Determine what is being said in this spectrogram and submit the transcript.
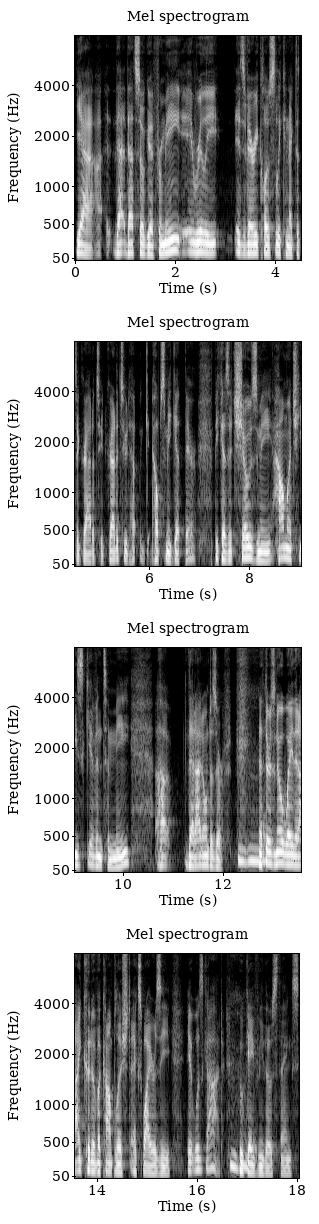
yeah, that that's so good. For me, it really is very closely connected to gratitude. Gratitude helps me get there because it shows me how much he's given to me. Uh, that I don't deserve. Mm-hmm. That there's no way that I could have accomplished X, Y, or Z. It was God mm-hmm. who gave me those things.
